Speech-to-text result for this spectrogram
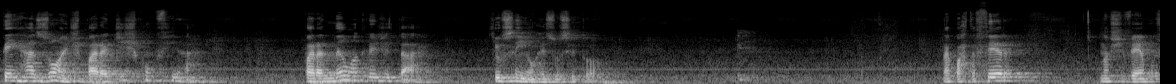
tem razões para desconfiar, para não acreditar que o Senhor ressuscitou? Na quarta-feira, nós tivemos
